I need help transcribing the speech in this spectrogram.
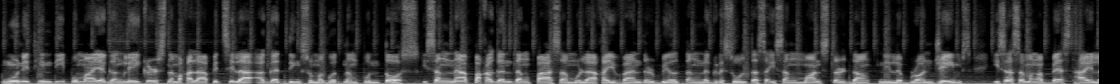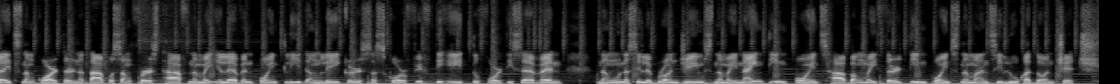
Ngunit hindi pumayag ang Lakers na makalapit sila agad ding sumagot ng puntos. Isang napakagandang pasa mula kay Vanderbilt ang nagresulta sa isang monster dunk ni LeBron James, isa sa mga best highlights ng quarter natapos ang first half na may 11 point lead ang Lakers sa score 58 to 47. Nanguna si LeBron James na may 19 points habang may 13 points naman si Luka Doncic.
